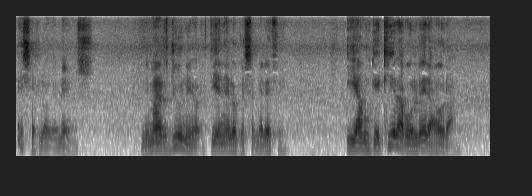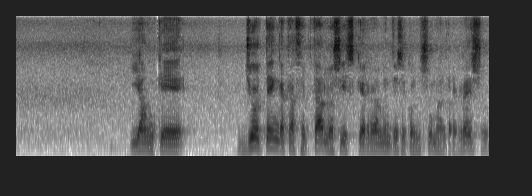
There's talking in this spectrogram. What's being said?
eso es lo de menos. Neymar Jr. tiene lo que se merece. Y aunque quiera volver ahora, y aunque yo tenga que aceptarlo si es que realmente se consuma el regreso,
